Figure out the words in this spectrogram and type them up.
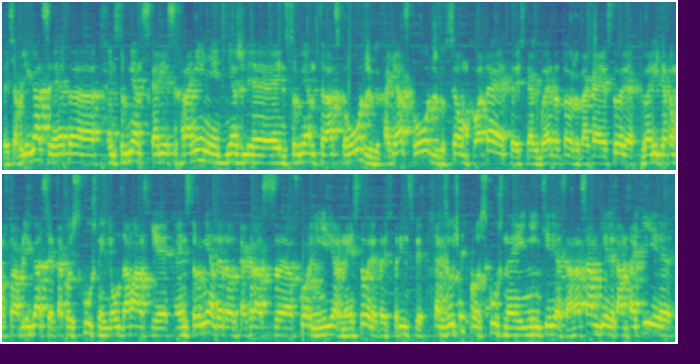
То есть облигации – это инструмент скорее сохранения, нежели инструмент адского отжига. Хотя адского отжига в целом хватает, то есть как бы это тоже такая история. Говорить о том, что облигация – это такой скучный, неудоманский инструмент, это вот как раз э, в корне неверная история. То есть, в принципе, так звучит просто скучно и неинтересно. А на самом деле там такие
